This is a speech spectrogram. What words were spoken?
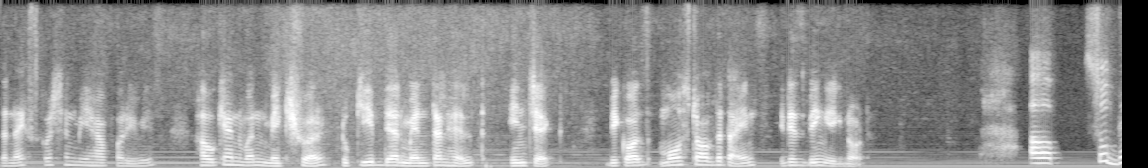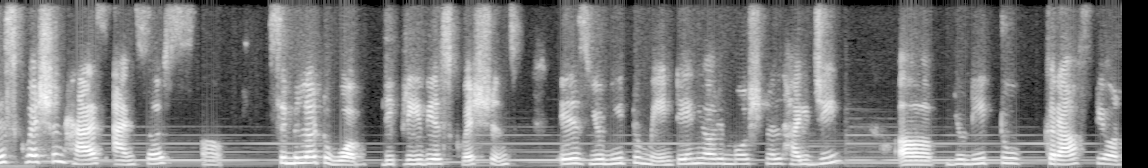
The next question we have for you is how can one make sure to keep their mental health in check because most of the times it is being ignored. Uh, so this question has answers uh, similar to what the previous questions is you need to maintain your emotional hygiene. Uh, you need to craft your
